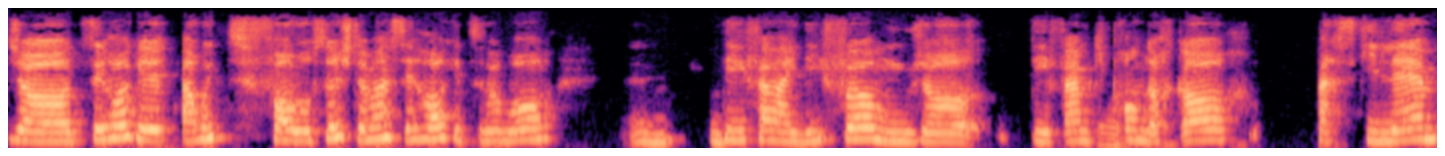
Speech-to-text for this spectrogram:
Genre, c'est rare que, ah oui, tu follow ça, justement, c'est rare que tu vas voir des femmes avec des formes ou genre des femmes qui Ouais. prennent leur corps parce qu'ils l'aiment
